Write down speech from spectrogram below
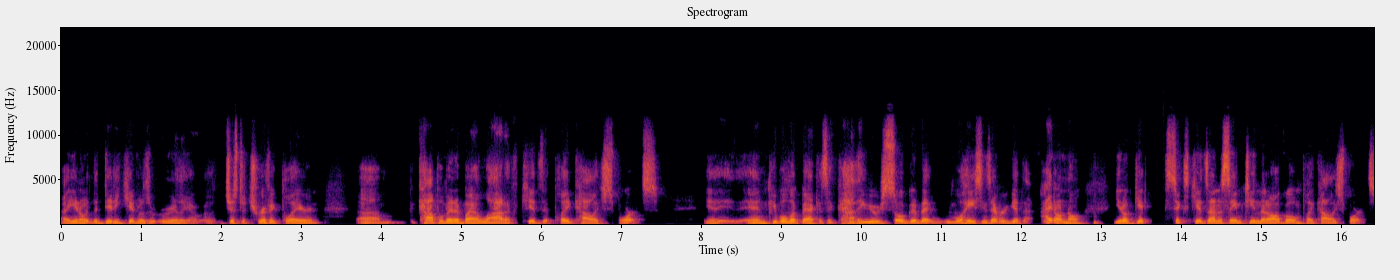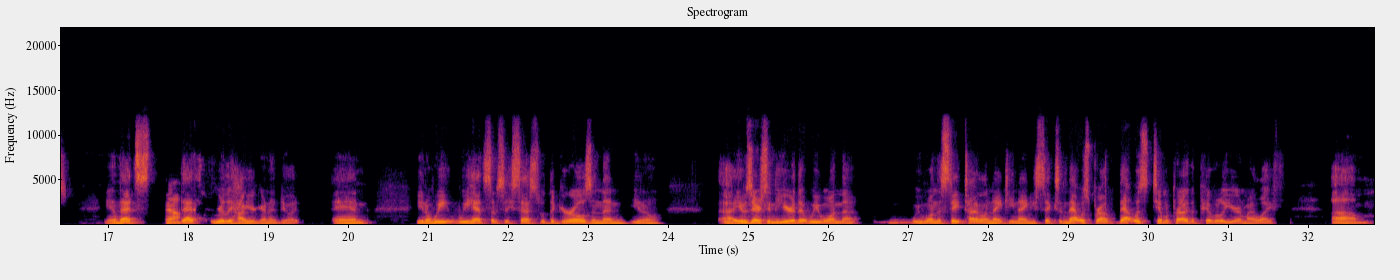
uh, you know, the Diddy kid was really a, just a terrific player and um, complemented by a lot of kids that played college sports. You know, and people look back and say, God, they were so good. But will Hastings ever get that? I don't know. You know, get six kids on the same team that all go and play college sports. You know, that's yeah. that's really how you're going to do it. And you know, we we had some success with the girls, and then you know, uh, it was interesting the year that we won the we won the state title in 1996, and that was probably that was Tim probably the pivotal year in my life. Um,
